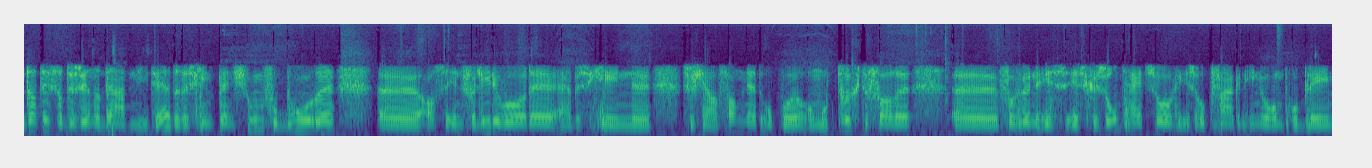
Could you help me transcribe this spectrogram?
Dat is er dus inderdaad niet. Hè? Er is geen pensioen voor boeren. Uh, als ze invalide worden, hebben ze geen uh, sociaal vangnet op, uh, om op terug te vallen. voor hun is, is gezondheidszorg is ook vaak een enorm probleem.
